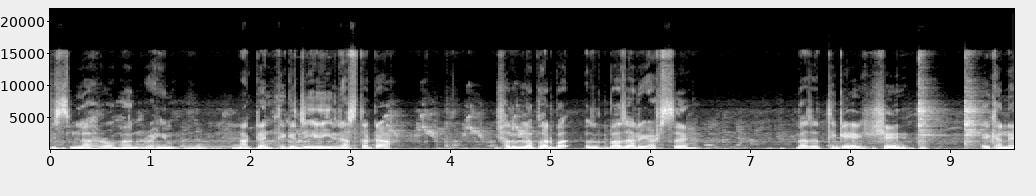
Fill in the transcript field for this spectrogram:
বিসমিল্লাহ রহমান রহিম। আকটাইন থেকে যে এই রাস্তাটা সাদুল্লাহর বাজারে আসছে, বাজার থেকে এসে এখানে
